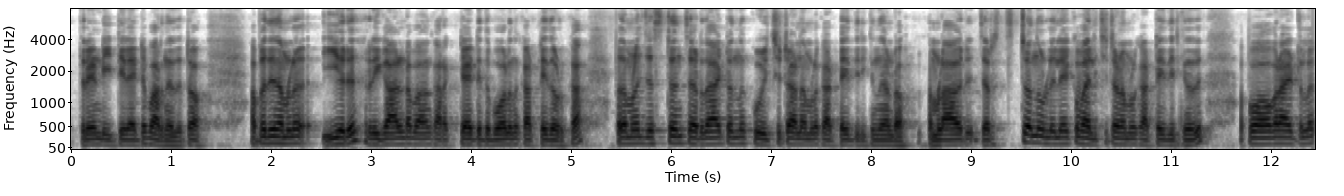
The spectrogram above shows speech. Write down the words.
ഇത്രയും ഡീറ്റെയിൽ ആയിട്ട് പറഞ്ഞത് കേട്ടോ അപ്പോൾ ഇത് നമ്മൾ ഈ ഒരു റിഗാളിന്റെ ഭാഗം കറക്റ്റായിട്ട് ഇതുപോലെ ഒന്ന് കട്ട് ചെയ്ത് കൊടുക്കുക അപ്പോൾ നമ്മൾ ജസ്റ്റ് ഒന്ന് ചെറുതായിട്ടൊന്ന് കുഴിച്ചിട്ടാണ് നമ്മൾ കട്ട് ചെയ്തിരിക്കുന്നത് കേട്ടോ നമ്മൾ ആ ഒരു ജസ്റ്റ് ഒന്ന് ഉള്ളിലേക്ക് വലിച്ചിട്ടാണ് നമ്മൾ കട്ട് ചെയ്തിരിക്കുന്നത്. അപ്പോൾ ഓവറായിട്ടുള്ള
